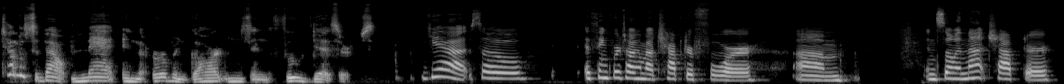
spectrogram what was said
Tell us about Matt in the urban gardens and the food deserts. Yeah, so I think we're talking about chapter four. Um, and so in that chapter,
